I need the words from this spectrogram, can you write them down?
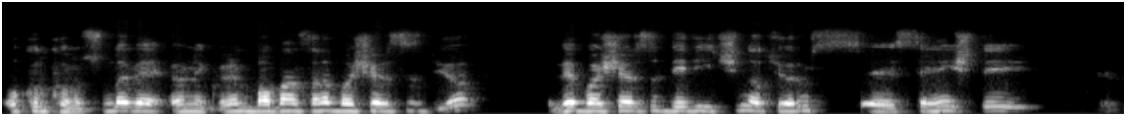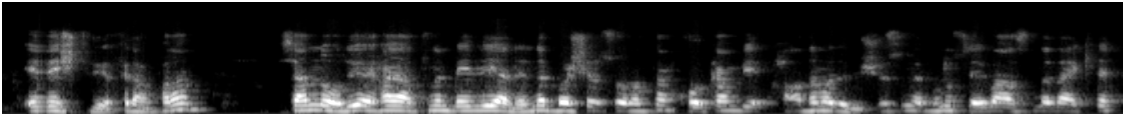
okul konusunda ve örnek veriyorum baban sana başarısız diyor ve başarısız dediği için atıyorum e, seni işte eleştiriyor falan falan. Sen ne oluyor? Hayatının belli yerlerinde başarısız olmaktan korkan bir adama dönüşüyorsun ve bunun sebebi aslında belki de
